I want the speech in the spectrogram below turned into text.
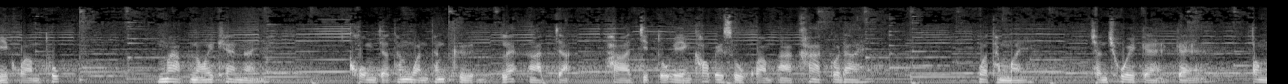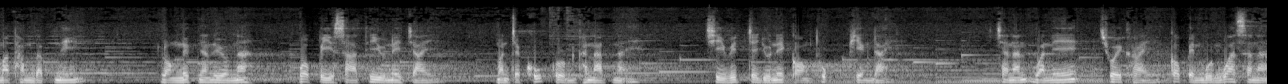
มีความทุกข์มากน้อยแค่ไหน คงจะทั้งวันทั้งคืน และอาจจะพาจิตตัวเองเข้าไปสู่ความอาฆาตก็ได้ ว่าทำไม ฉันช่วยแกแกต้องมาทำแบบนี้ ลองนึกนะโยมนะว่าปีศาจที่อยู่ในใจ มันจะคุกรุ่นขนาดไหน ชีวิตจะอยู่ในกองทุกข์เพียงใด ฉะนั้นวันนี้ช่วยใครก็เป็นบุญวาสนา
